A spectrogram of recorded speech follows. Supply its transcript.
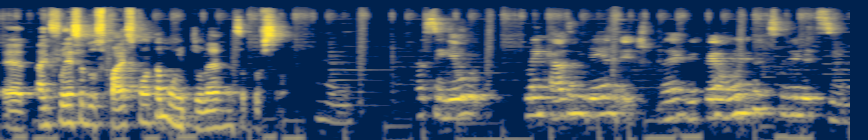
é, a influência dos pais conta muito, né, nessa profissão. Uhum. Assim, eu lá em casa ninguém é médico, né? Eu fui a única que escolhi medicina.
